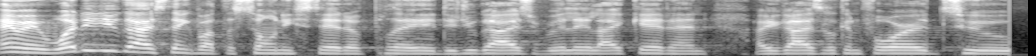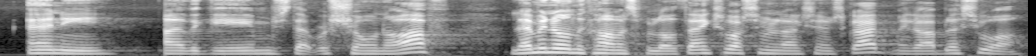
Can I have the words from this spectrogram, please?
Anyway, what did you guys think about the Sony state of play? Did you guys really like it? And are you guys looking forward to any of the games that were shown off? Let me know in the comments below. Thanks for watching. Like, subscribe. May God bless you all.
